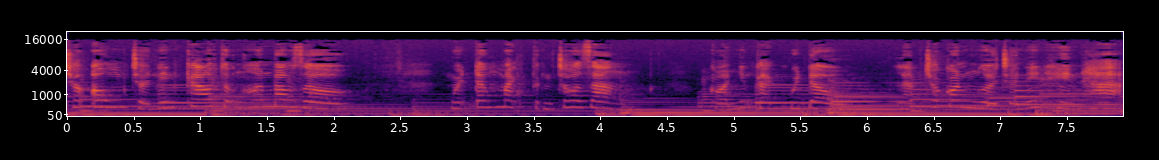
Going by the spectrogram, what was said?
cho ông trở nên cao thượng hơn bao giờ. Nguyễn đăng mạnh từng cho rằng, có những cái cúi đầu làm cho con người trở nên hèn hạ,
